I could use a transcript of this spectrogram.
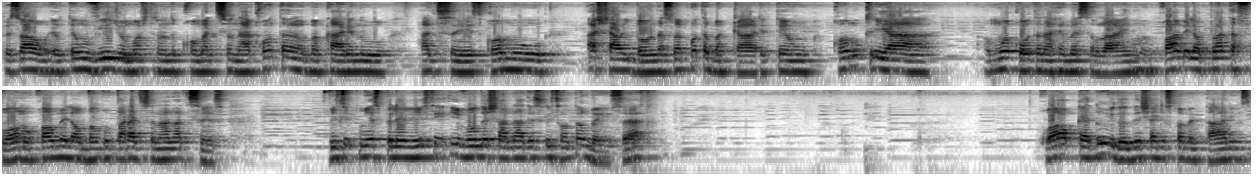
Pessoal, eu tenho um vídeo mostrando como adicionar conta bancária no AdSense, como achar o IBAN da sua conta bancária, tem um, como criar uma conta na remessa online, qual a melhor plataforma, qual o melhor banco para adicionar no AdSense. Visite minhas playlists e vou deixar na descrição também, certo? Qualquer dúvida, deixa aí nos comentários.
